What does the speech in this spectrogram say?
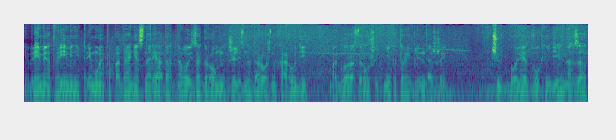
и время от времени прямое попадание снаряда одного из огромных железнодорожных орудий могло разрушить некоторые блиндажи. Чуть более двух недель назад,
